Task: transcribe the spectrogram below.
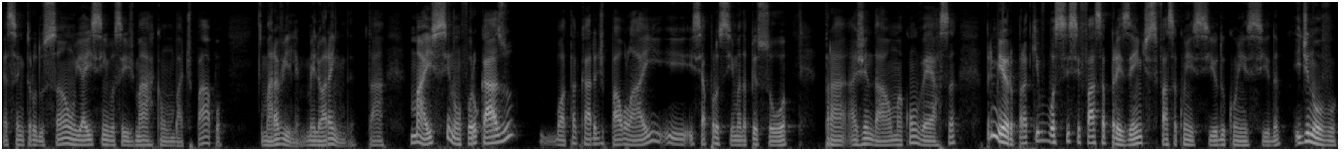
essa introdução, e aí sim vocês marcam um bate-papo, maravilha, melhor ainda, tá? Mas se não for o caso, bota a cara de pau lá e, e, e se aproxima da pessoa para agendar uma conversa. Primeiro, para que você se faça presente, se faça conhecido, conhecida. E de novo,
